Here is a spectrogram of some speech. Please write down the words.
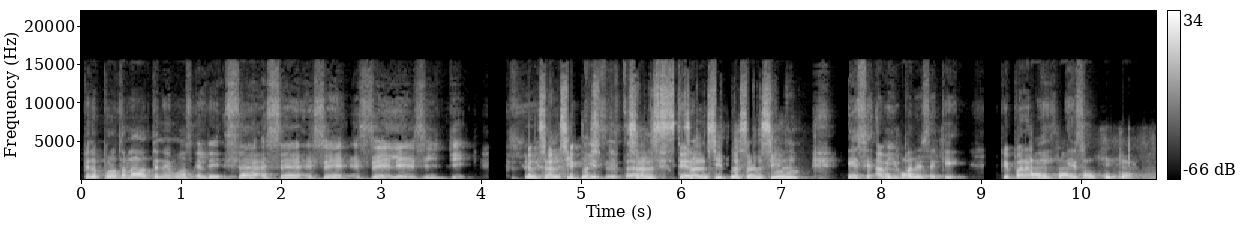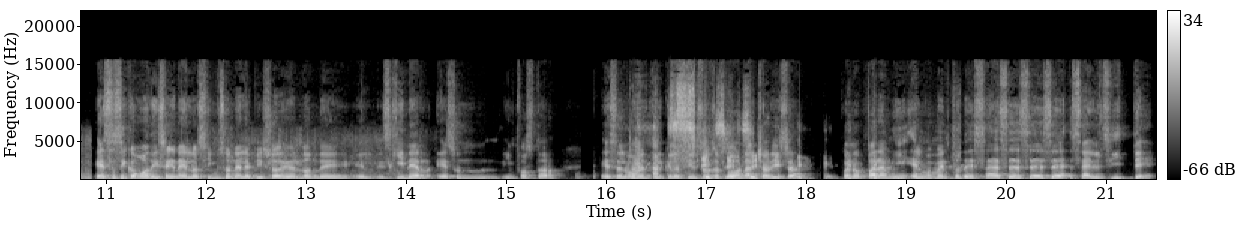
Pero por otro lado tenemos el de sa, sa, sa, Celecite. el salsita, sal- salcido. Ese a mí me parece que, que para Sal, mí sal, es, salsita. es así como dicen en Los Simpson el episodio en donde el Skinner es un impostor. Es el momento en que los Simpsons sí, se pongan sí. al chorizo. Bueno, para mí el momento de sa, sa, sa, sa, salsite,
